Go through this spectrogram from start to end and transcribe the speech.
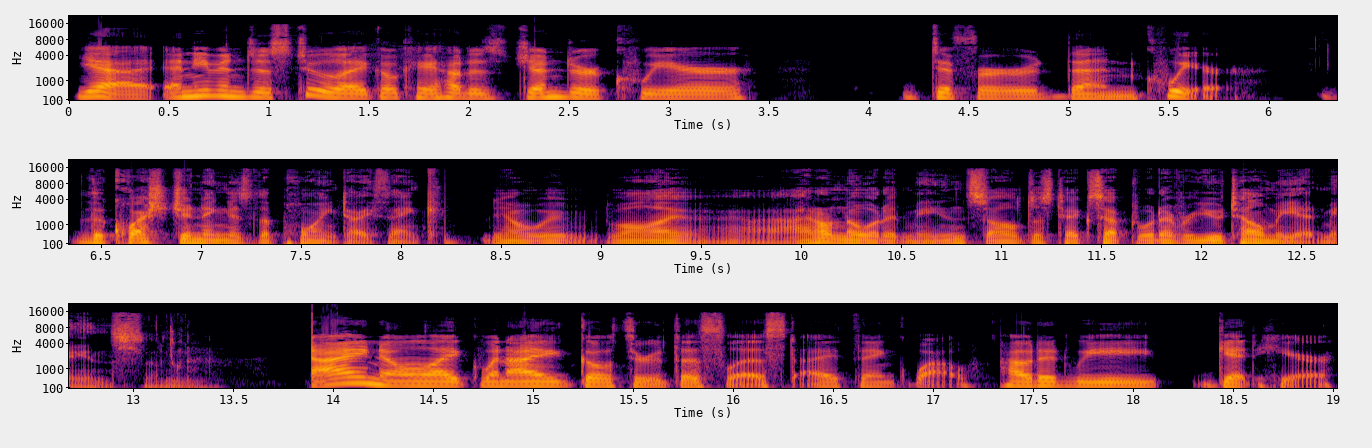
Yeah, and even just too, like, okay, how does gender queer differ than queer? the questioning is the point, I think. You know, well, I I don't know what it means. So I'll just accept whatever you tell me it means. And I know, like, when I go through this list, I think, wow, how did we get here?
